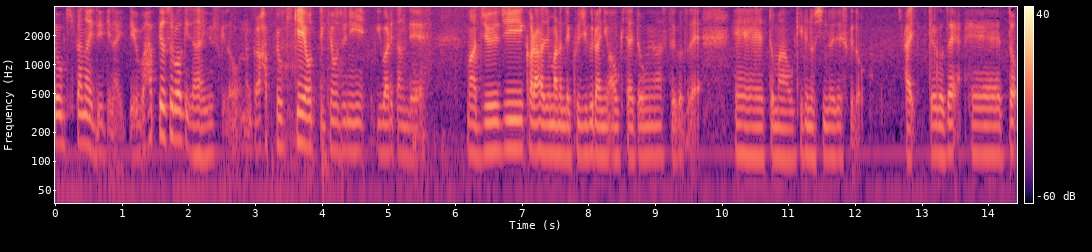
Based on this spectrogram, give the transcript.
表を聞かないといけないっていう発表するわけじゃないんですけどなんか発表聞けよって教授に言われたんで、まあ、10時から始まるんで9時ぐらいには起きたいと思いますということでえっ、とまあ起きるのしんどいですけどはいということでえっ、と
